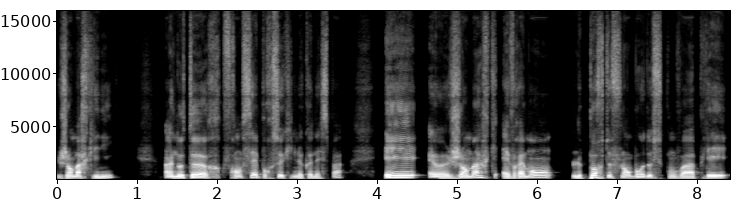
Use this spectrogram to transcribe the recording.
Jean-Marc Ligny, un auteur français pour ceux qui ne le connaissent pas. Et euh, Jean-Marc est vraiment le porte-flambeau de ce qu'on va appeler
